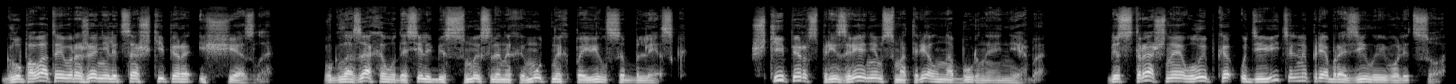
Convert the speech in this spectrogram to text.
Глуповатое выражение лица шкипера исчезло. В глазах его доселе бессмысленных и мутных появился блеск. Шкипер с презрением смотрел на бурное небо. Бесстрашная улыбка удивительно преобразила его лицо.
